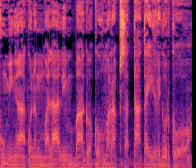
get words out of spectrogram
Huminga ako ng malalim bago ako humarap sa tatay rigor ko.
